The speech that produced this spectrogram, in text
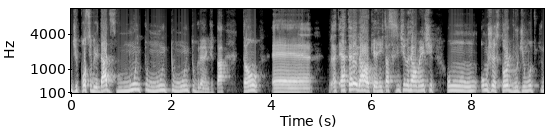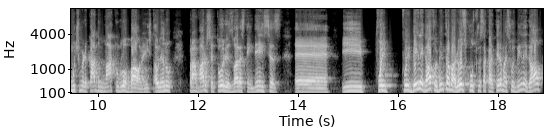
de possibilidades muito, muito, muito grande, tá? Então, é, é até legal que a gente está se sentindo realmente um, um gestor de, de multimercado macro global, né? A gente está olhando para vários setores, várias tendências, é, e foi, foi bem legal, foi bem trabalhoso construir essa carteira, mas foi bem legal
